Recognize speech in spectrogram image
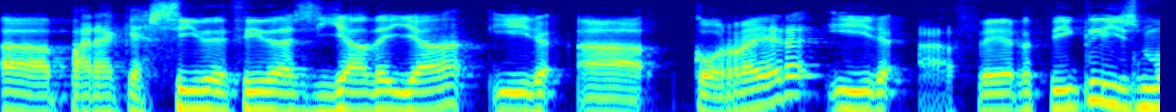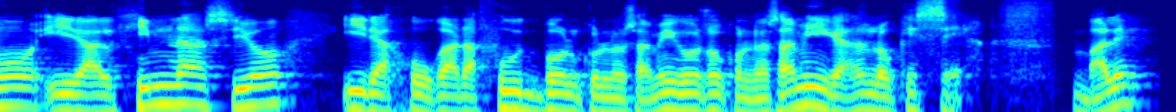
ah, para que así decidas ya de ya ir a correr, ir a hacer ciclismo, ir al gimnasio, ir a jugar a fútbol con los amigos o con las amigas, lo que sea, ¿vale?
